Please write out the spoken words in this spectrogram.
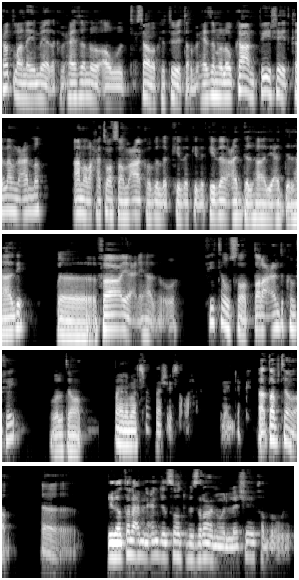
حط لنا إيميلك بحيث إنه أو حسابك في تويتر بحيث إنه لو كان في شيء تكلمنا عنه أنا راح أتواصل معاك وأقول لك كذا كذا كذا عدل هذه عدل هذه. آه، فيعني هذا هو. في تو صوت طلع عندكم شيء؟ ولا تمام؟ أنا ما اسمع شيء صراحة من عندك. آه طب تمام. آه. إذا طلع من عندي صوت بزران ولا شيء خبروني.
